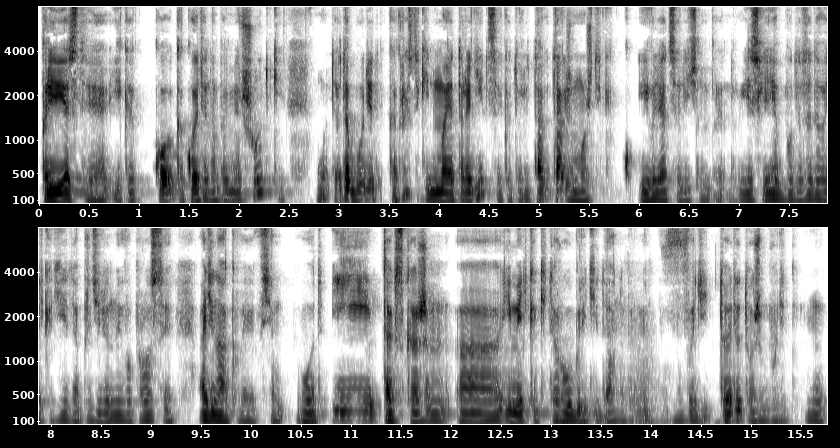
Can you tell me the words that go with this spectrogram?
приветствия и какой-то, например, шутки, вот, это будет как раз-таки моя традиция, которая так, также может являться личным брендом. Если я буду задавать какие-то определенные вопросы, одинаковые всем, вот, и, так скажем, э, иметь какие-то рубрики, да, например, вводить, то это тоже будет ну,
